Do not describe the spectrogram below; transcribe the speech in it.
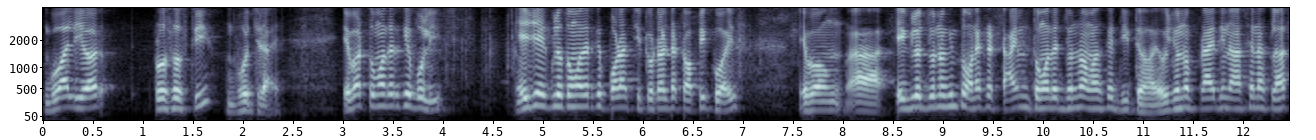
গোয়ালিয়র প্রশস্তি, ভোজরায়। এবার তোমাদেরকে বলি, এই যে এগুলো তোমাদেরকে পড়াচ্ছি টোটালটা টপিক ওয়াইজ এবং এগুলোর জন্য কিন্তু অনেকটা টাইম তোমাদের জন্য আমাকে দিতে হয়। ওই জন্য প্রায় দিন আসে না ক্লাস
